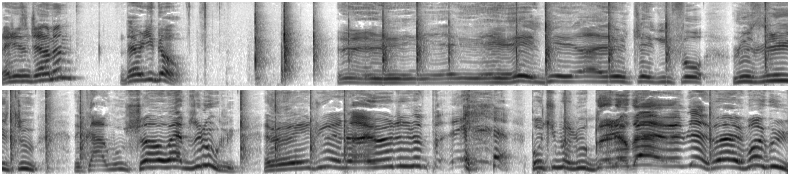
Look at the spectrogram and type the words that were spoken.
Ladies and gentlemen, there you go. You for listening to the Cowboy Show, absolutely. Adrian, I heard it. But you look good, okay? Mikey,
